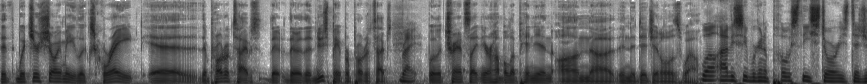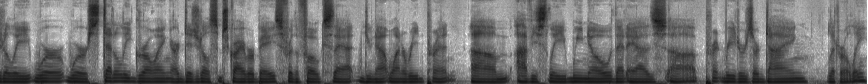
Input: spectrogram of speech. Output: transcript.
That what you're showing me looks great. Uh, the prototypes, they're, they're the newspaper prototypes. Right. Will it translate, in your humble opinion, on uh, in the digital as well? Well, obviously, we're going to post these stories digitally. We're we're steadily growing our digital subscriber base for the folks that do not want to read print. Um, obviously, we know that as uh, print readers are dying, literally,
